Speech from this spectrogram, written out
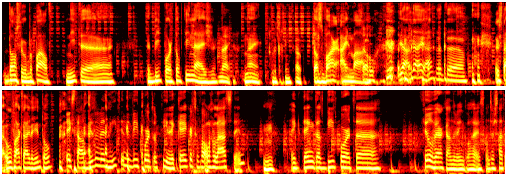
dansvloer bepaalt. Niet het beatport top 10 lijstje. Nee. Nee. Gelukkig niet. Oh. Dat is waar, eenmaal. Zo. Ja, nou ja. Dat, uh, sta, hoe vaak sta je erin, Tom? Ik sta op dit moment niet in de Beatport top 10. Ik keek er toevallig laatst in. Hm. Ik denk dat Beatport uh, veel werk aan de winkel heeft. Want er staat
